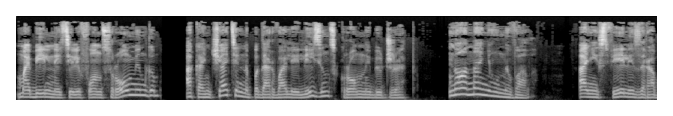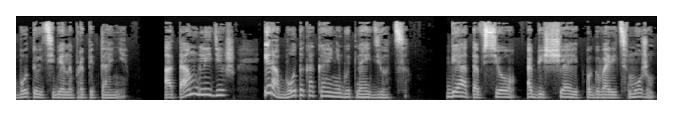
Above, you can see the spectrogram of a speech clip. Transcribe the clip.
мобильный телефон с роумингом окончательно подорвали Лизин скромный бюджет. Но она не унывала. Они с Фелей заработают себе на пропитание. А там, глядишь, и работа какая-нибудь найдется. Беата все обещает поговорить с мужем,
